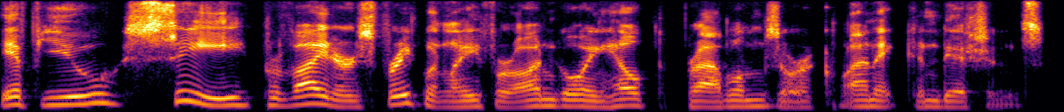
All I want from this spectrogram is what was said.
If you see providers frequently for ongoing health problems or chronic conditions,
